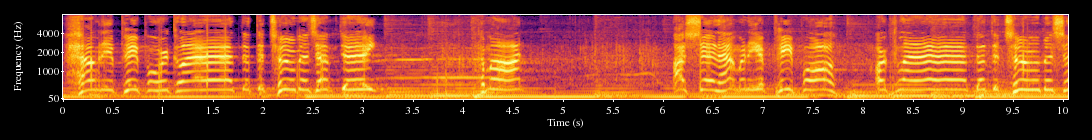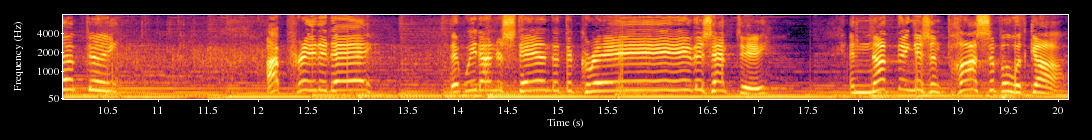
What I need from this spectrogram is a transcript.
How many people are glad that the tomb is empty? Come on. I said, How many people are glad that the tomb is empty? I pray today that we'd understand that the grave is empty and nothing is impossible with God.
